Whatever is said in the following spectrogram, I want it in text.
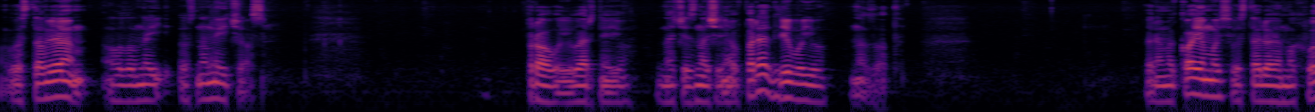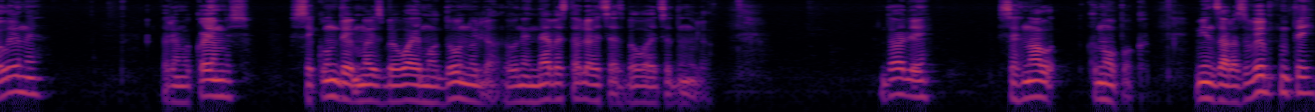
виставляємо головний, основний час. Правою верхньою, значить значення вперед, лівою назад. Перемикаємось, виставляємо хвилини. Перемикаємось. Секунди ми збиваємо до нуля. Вони не виставляються, а збиваються до нуля. Далі сигнал кнопок. Він зараз вимкнутий.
